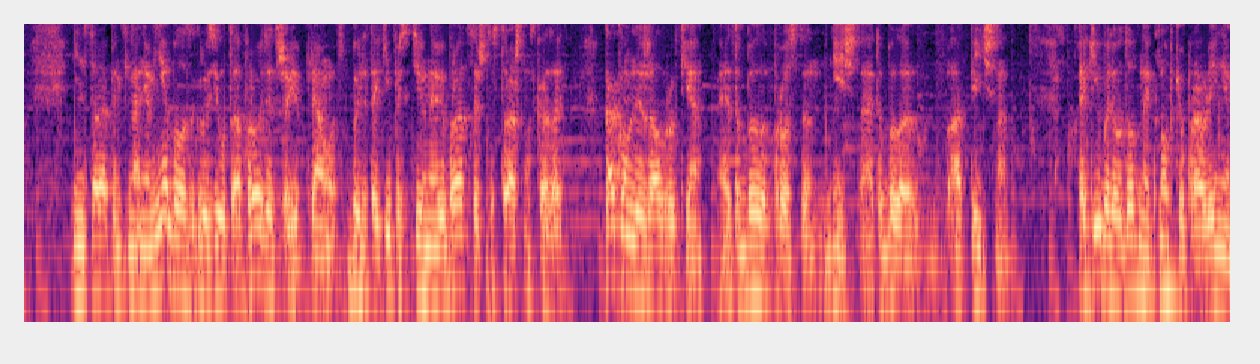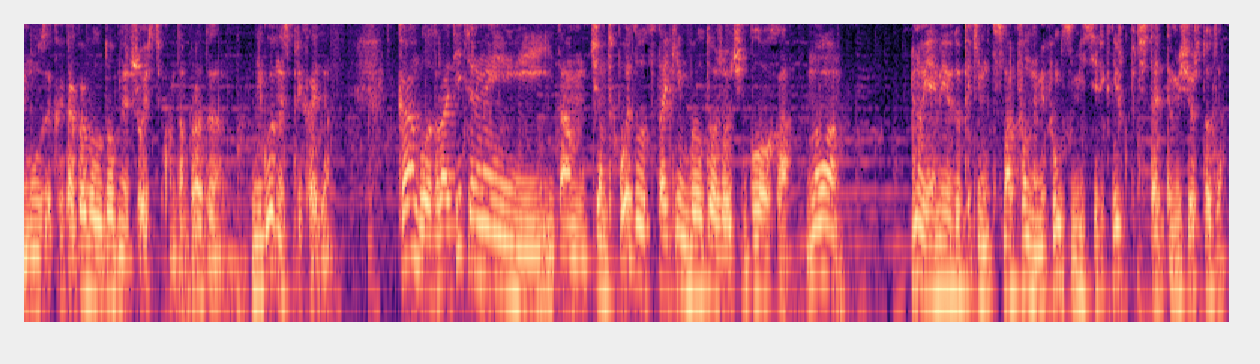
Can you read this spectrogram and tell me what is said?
и ни царапинки на нем не было, загрузил туда Prodigy, и прям вот были такие позитивные вибрации, что страшно сказать. Как он лежал в руке, это было просто нечто, это было отлично. Какие были удобные кнопки управления музыкой, какой был удобный джойстик. Он там, правда, негодность приходил. Экран был отвратительный, и, там чем-то пользоваться таким было тоже очень плохо. Но, ну, я имею в виду какими-то смартфонными функциями из серии книжку почитать, там еще что-то.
